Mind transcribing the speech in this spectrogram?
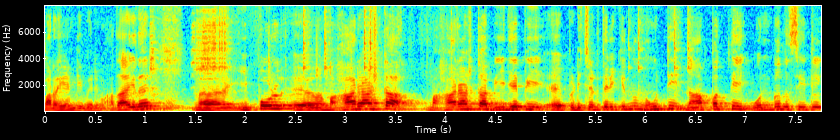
പറയേണ്ടി പറയേണ്ടി വരും. അതായത് ഇപ്പോൾ മഹാരാഷ്ട്ര മഹാരാഷ്ട്ര ബി ജെ പി പിടിച്ചെടുത്തിരിക്കുന്നു. നൂറ്റി നാൽപ്പത്തി ഒൻപത് സീറ്റിൽ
